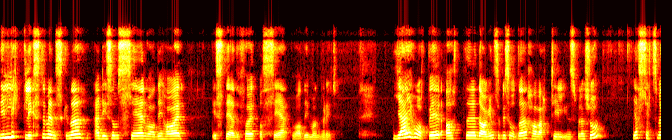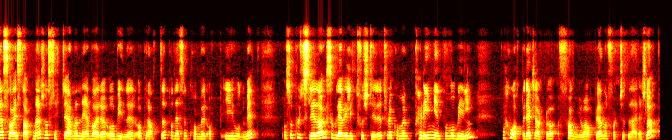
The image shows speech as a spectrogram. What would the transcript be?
De lykkeligste menneskene er de som ser hva de har, i stedet for å se hva de mangler. Jeg håper at uh, dagens episode har vært til inspirasjon. Jeg sett, Som jeg sa i starten her, så setter jeg meg ned bare og begynner å prate på det som kommer opp i hodet mitt. Og så plutselig i dag så ble vi litt forstyrret, for det kom en pling inn på mobilen. Jeg håper jeg klarte å fange meg opp igjen og fortsette der jeg slapp.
